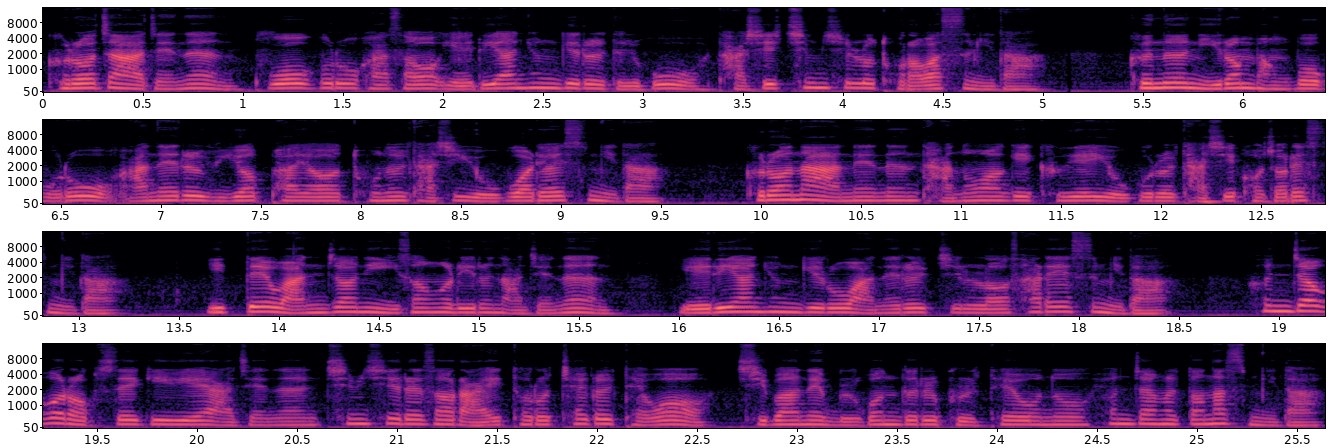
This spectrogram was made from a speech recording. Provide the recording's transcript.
그러자 아재는 부엌으로 가서 예리한 흉기를 들고 다시 침실로 돌아왔습니다. 그는 이런 방법으로 아내를 위협하여 돈을 다시 요구하려 했습니다. 그러나 아내는 단호하게 그의 요구를 다시 거절했습니다. 이때 완전히 이성을 잃은 아재는 예리한 흉기로 아내를 찔러 살해했습니다. 흔적을 없애기 위해 아재는 침실에서 라이터로 책을 태워 집안의 물건들을 불태운 후 현장을 떠났습니다.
